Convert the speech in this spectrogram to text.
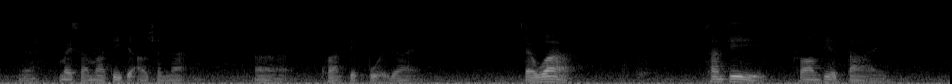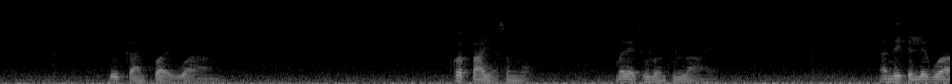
ๆนะไม่สามารถที่จะเอาชนะความเจ็บป่วยได้ แต่ว่าท่านที่พร้อมที่จะตาย ด้วยการปล่อยวาง ก็ตายอย่างสงบ ไม่ได้ทุรนทุราย อันนี้จะเรียกว่า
